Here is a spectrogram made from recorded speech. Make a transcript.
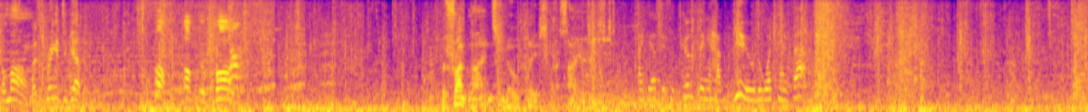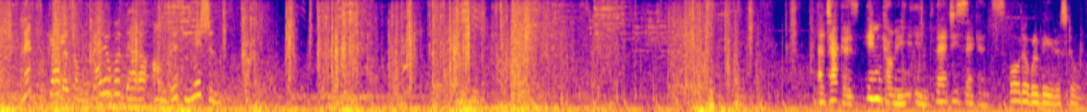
Come on, let's bring it together. Pump up the volume. The front lines are no place for a scientist. I guess it's a good thing I have you to watch my back. Let's gather some valuable data on this mission. Attackers incoming in 30 seconds. Order will be restored.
